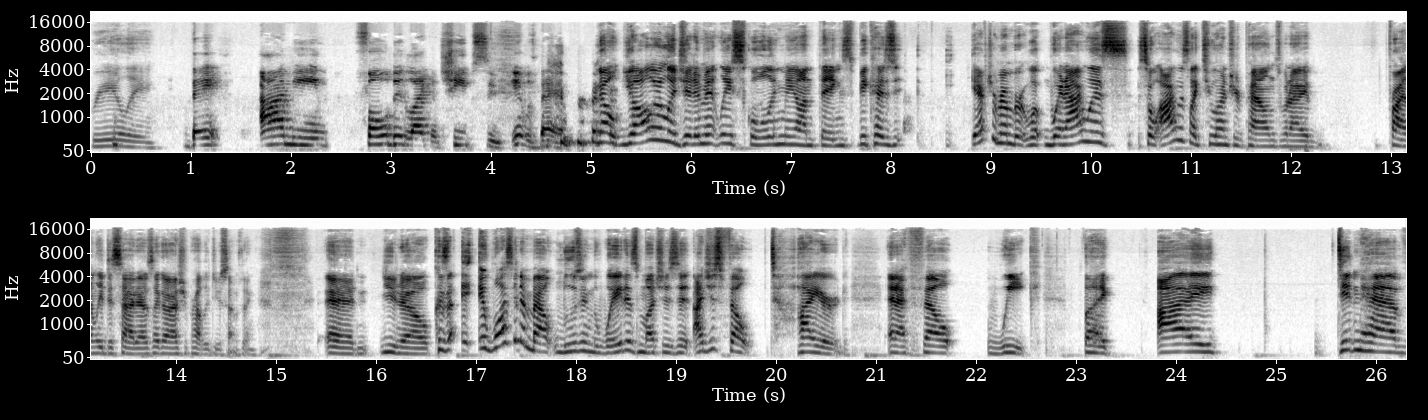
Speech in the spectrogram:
Really? They, I mean, folded like a cheap suit. It was bad. no, y'all are legitimately schooling me on things because you have to remember when I was so I was like 200 pounds when I finally decided I was like, oh, I should probably do something. And you know, because it wasn't about losing the weight as much as it, I just felt tired and I felt weak. Like I didn't have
